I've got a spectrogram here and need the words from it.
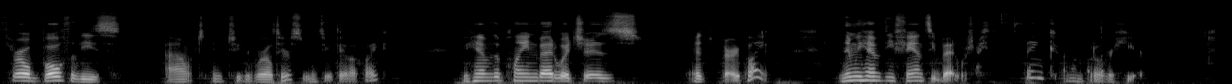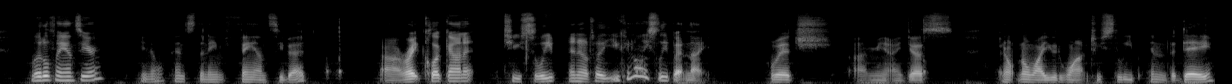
throw both of these out into the world here so we can see what they look like. We have the plain bed, which is, it's very plain. And then we have the fancy bed, which I think I'm going to put over here. A little fancier, you know, hence the name fancy bed. Uh, right click on it to sleep, and it'll tell you you can only sleep at night. Which, I mean, I guess, I don't know why you'd want to sleep in the day.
